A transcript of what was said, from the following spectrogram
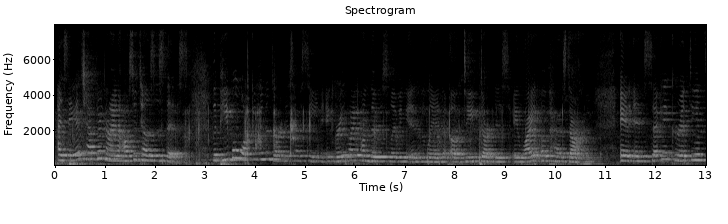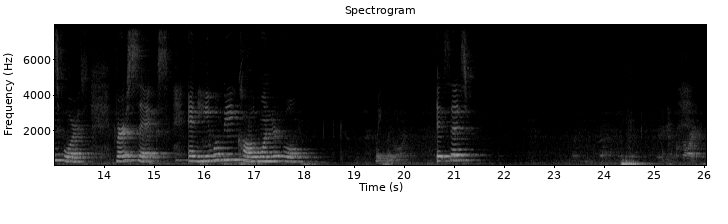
Isaiah chapter 9 also tells us this The people walking in the darkness have seen a great light on those living in the land of deep darkness, a light of has dawned. And in 2 Corinthians 4, verse 6, and he will be called wonderful. Wait, wait. It says,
